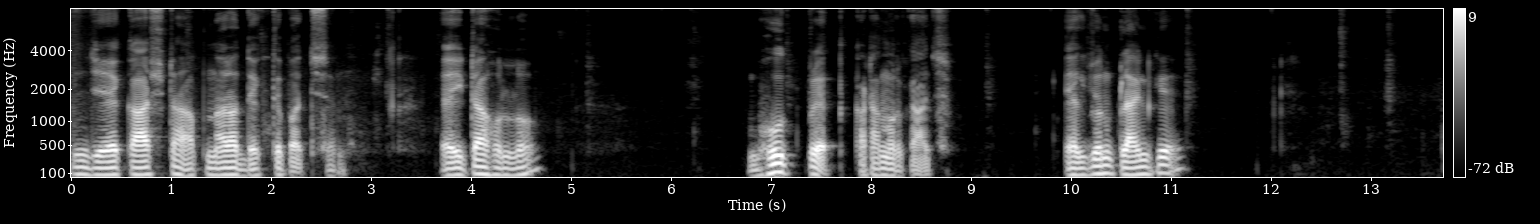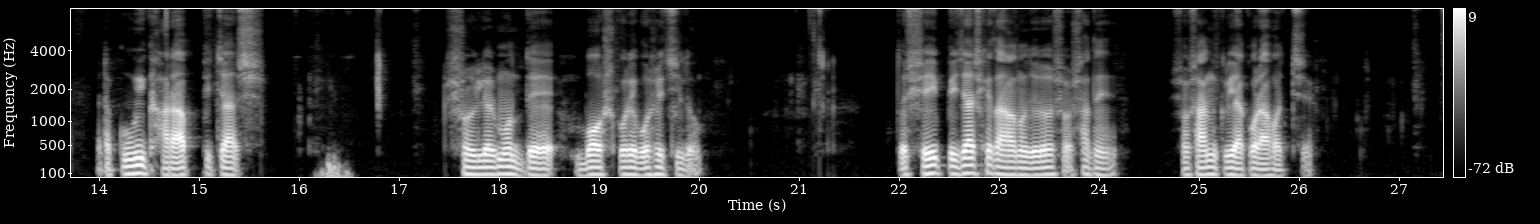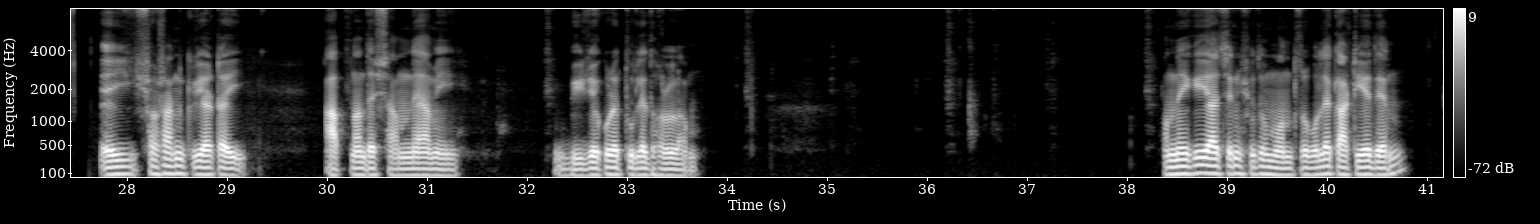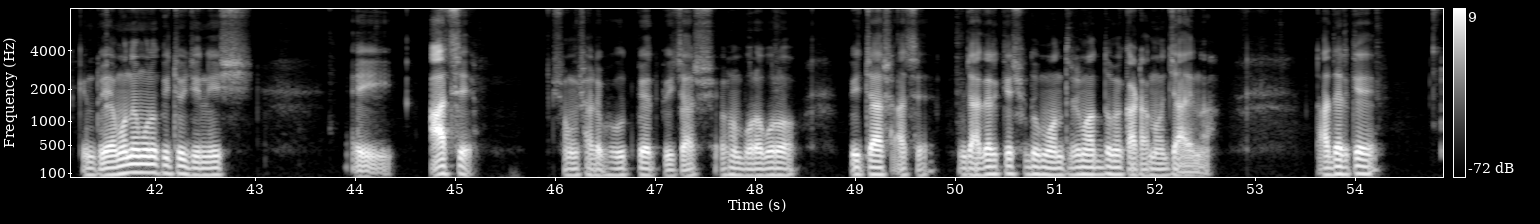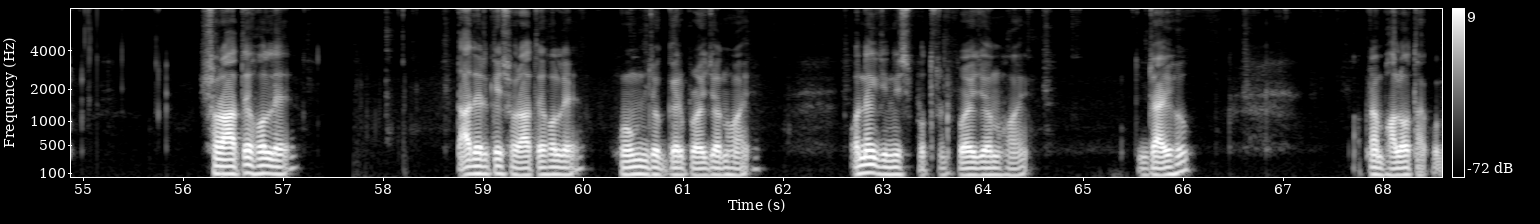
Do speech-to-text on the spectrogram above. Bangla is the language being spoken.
যে কাজটা আপনারা দেখতে পাচ্ছেন, এইটা হলো ভূত প্রেত কাটানোর কাজ। একজন ক্লায়েন্টকে একটা খুবই খারাপ পিচাস শরীরের মধ্যে বশ করে বসেছিল, তো সেই পিচাসকে তাড়ানোর জন্য শ্মশানে শ্মশান ক্রিয়া করা হচ্ছে। এই শ্মশান ক্রিয়াটাই আপনাদের সামনে আমি ভিডিও করে তুলে ধরলাম। অনেকেই আছেন শুধু মন্ত্র বলে কাটিয়ে দেন, কিন্তু এমন এমন কিছু জিনিস এই আছে। সংসারে ভূত, প্রেত, পিচাস এখন বড় বড় পিচাস আছে, যাদেরকে শুধু মন্ত্রের মাধ্যমে কাটানো যায় না। তাদেরকে সরাতে হলে তাদেরকে সরাতে হলে হোম যজ্ঞের প্রয়োজন হয়, অনেক জিনিসপত্রের প্রয়োজন হয়। যাই হোক, আপনার ভালো থাকুন।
